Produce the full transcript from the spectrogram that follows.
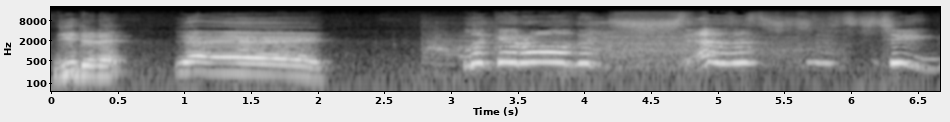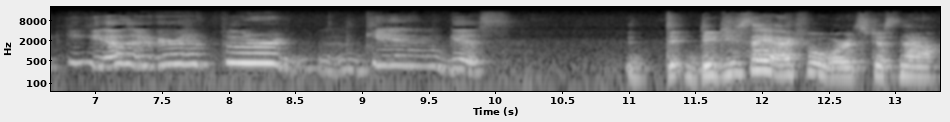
You did it. Yay! Look at all the uh, Genghis. D- did you say actual words just now?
